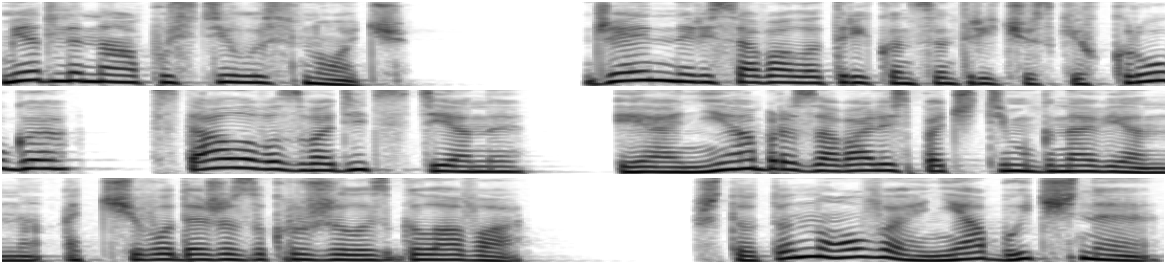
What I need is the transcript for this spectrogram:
Медленно опустилась ночь. Джейн нарисовала три концентрических круга, стала возводить стены, и они образовались почти мгновенно, отчего даже закружилась голова. Что-то новое, необычное.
